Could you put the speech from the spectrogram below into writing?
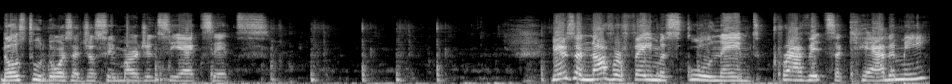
Those two doors are just emergency exits. There's another famous school named Kravitz Academy.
